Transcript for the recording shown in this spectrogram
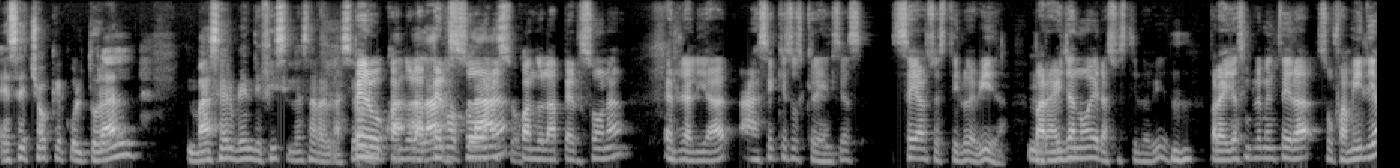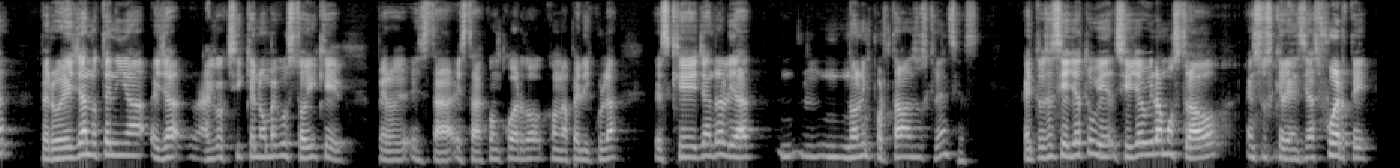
ese choque cultural va a ser bien difícil esa relación. Pero a- cuando a la largo persona, plazo. cuando la persona en realidad hace que sus creencias sean su estilo de vida. Para ella no era su estilo de vida. Para ella simplemente era su familia, pero ella no tenía, ella, algo sí que no me gustó y que, pero está, está concuerdo con la película, es que ella en realidad no le importaban sus creencias. Entonces, si ella, tuviera, si ella hubiera mostrado en sus creencias fuerte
